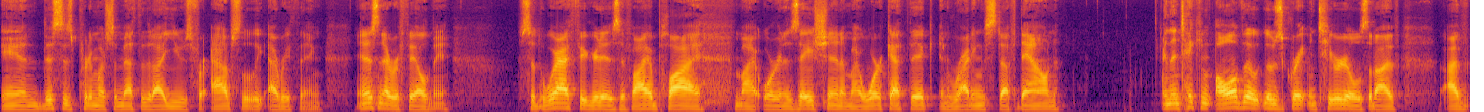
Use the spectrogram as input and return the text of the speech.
And this is pretty much the method that I use for absolutely everything. And it's never failed me. So the way I figured is if I apply my organization and my work ethic and writing stuff down, and then taking all of those great materials that I've I've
